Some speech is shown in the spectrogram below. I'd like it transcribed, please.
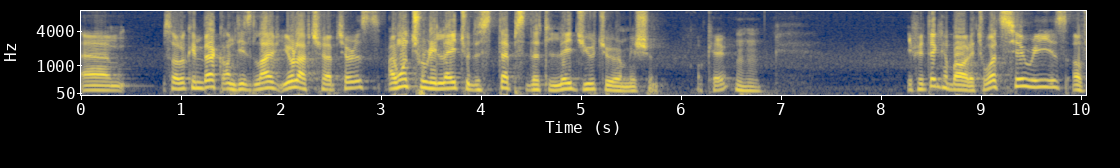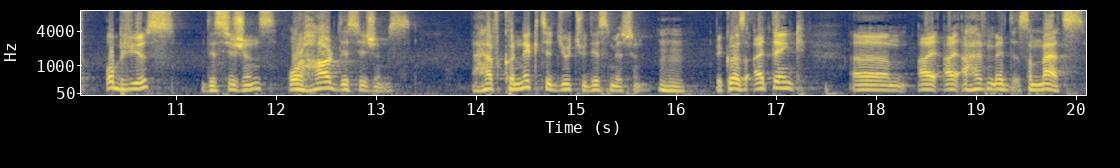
Um, so looking back on these live your life chapters, I want to relate to the steps that led you to your mission. Okay. Mhm. If you think about it, what series of obvious decisions or hard decisions have connected you to this mission? Mhm. Because I think um, I, I, I have made some maths,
